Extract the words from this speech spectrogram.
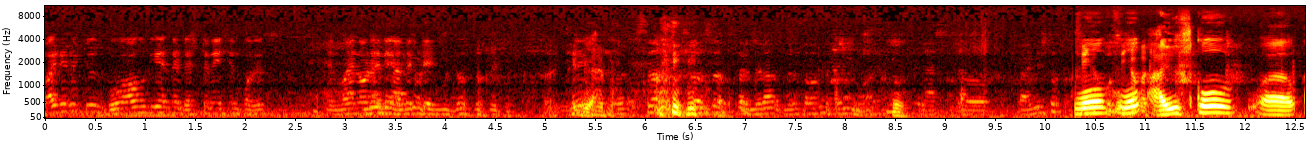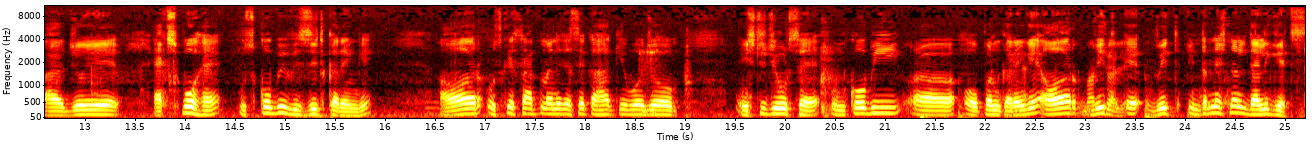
Why did you choose Goa only as a destination for this? And why not any other नहीं हुआ प्राइम मिनिस्टर वो वो आयुष को अ, अ, जो ये एक्सपो है उसको भी विज़िट करेंगे और उसके साथ मैंने जैसे कहा कि वो जो इंस्टीट्यूट्स है उनको भी ओपन करेंगे और विथ विथ इंटरनेशनल डेलीगेट्स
